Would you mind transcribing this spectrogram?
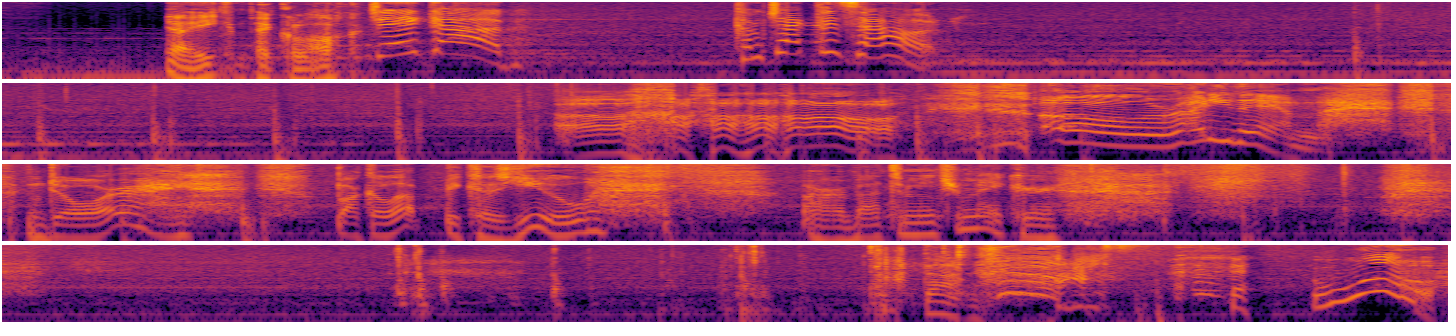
yeah, he can pick a lock. Come check this out. Oh, alrighty then. Door, buckle up because you are about to meet your maker. Done. Whoa!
